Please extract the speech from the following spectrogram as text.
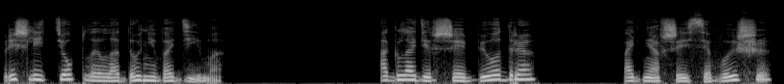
пришли теплые ладони Вадима, огладившие бедра, поднявшиеся выше,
